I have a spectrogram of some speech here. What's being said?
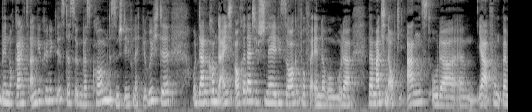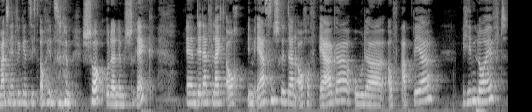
wenn noch gar nichts angekündigt ist, dass irgendwas kommt. Es entstehen vielleicht Gerüchte. Und dann kommt eigentlich auch relativ schnell die Sorge vor Veränderungen oder bei manchen auch die Angst oder ähm, ja, von, bei manchen entwickelt sich auch hin zu einem Schock oder einem Schreck. Ähm, der dann vielleicht auch im ersten Schritt dann auch auf Ärger oder auf Abwehr hinläuft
